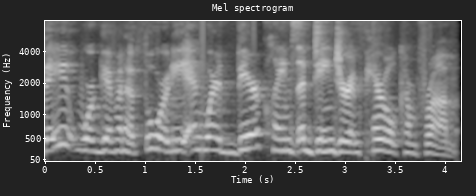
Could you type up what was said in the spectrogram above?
they were given authority, and where their claims of danger and peril come from.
